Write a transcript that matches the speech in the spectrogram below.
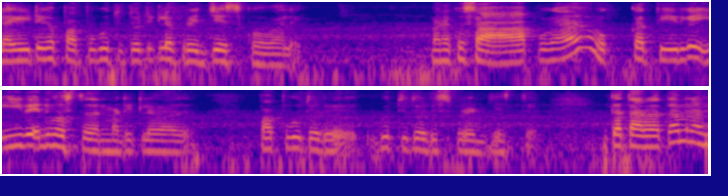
లైట్గా పప్పు గుత్తుతోటి ఇట్లా ఫ్రెజ్ చేసుకోవాలి. మనకు సాపుగా ఒక్క తీరుగా ఈవెన్గా వస్తుంది అనమాట ఇట్లా పప్పు గుత్తోటి గుత్తితోటి స్ప్రెడ్ చేస్తే. ఇంకా తర్వాత మనం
